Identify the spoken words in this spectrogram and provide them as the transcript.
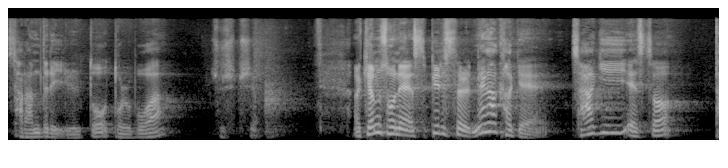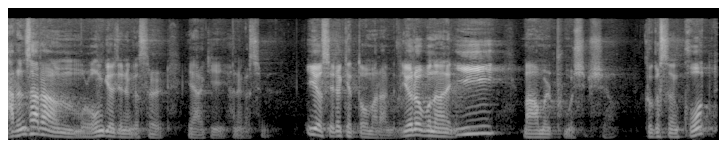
사람들의 일도 돌보아 주십시오. 겸손의 스피릿을 명확하게 자기에서 다른 사람으로 옮겨지는 것을 이야기하는 것입니다. 이어서 이렇게 또 말합니다. 여러분 안에 이 마음을 품으십시오. 그것은 곧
